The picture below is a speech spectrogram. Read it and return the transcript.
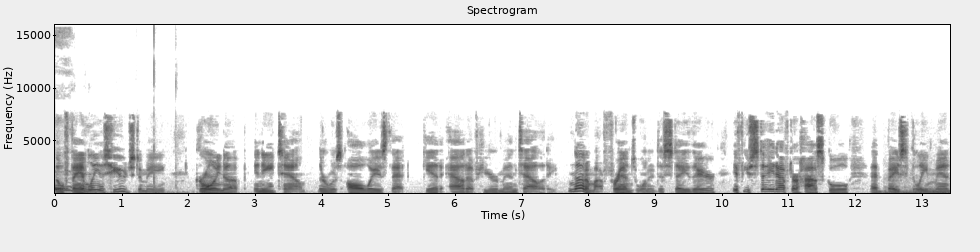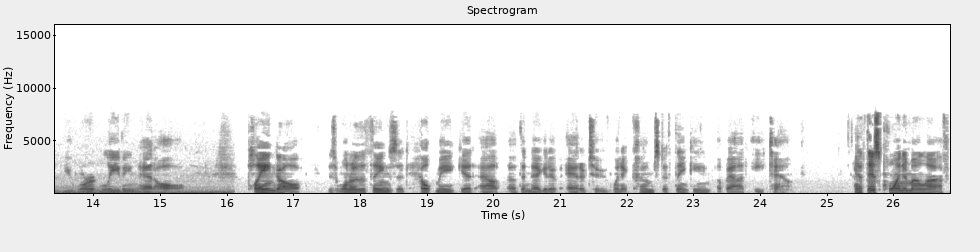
Though family is huge to me, Growing up in E Town, there was always that get out of here mentality. None of my friends wanted to stay there. If you stayed after high school, that basically meant you weren't leaving at all. Playing golf is one of the things that helped me get out of the negative attitude when it comes to thinking about E Town. At this point in my life,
